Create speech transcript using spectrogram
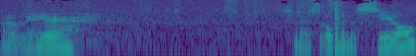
Right over here. So let's open the seal.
